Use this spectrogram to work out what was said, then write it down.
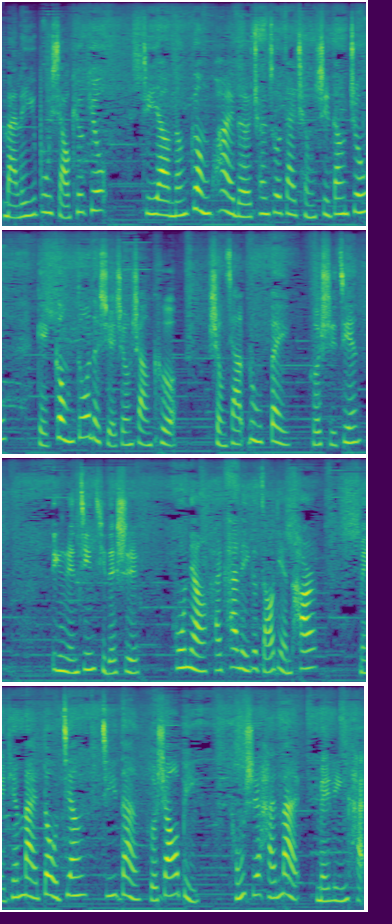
买了一部小 QQ，这样能更快地穿梭在城市当中，给更多的学生上课，省下路费和时间。令人惊奇的是，姑娘还开了一个早点摊儿，每天卖豆浆、鸡蛋和烧饼，同时还卖玫琳凯。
